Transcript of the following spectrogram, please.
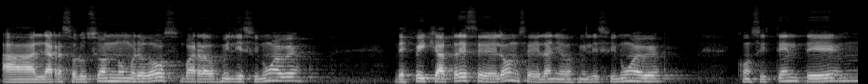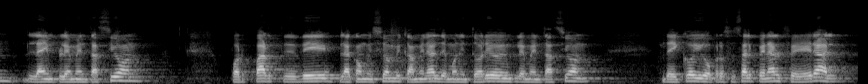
a la resolución número 2 barra 2019 de fecha 13 del 11 del año 2019 consistente en la implementación por parte de la Comisión Bicameral de Monitoreo e Implementación del Código Procesal Penal Federal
